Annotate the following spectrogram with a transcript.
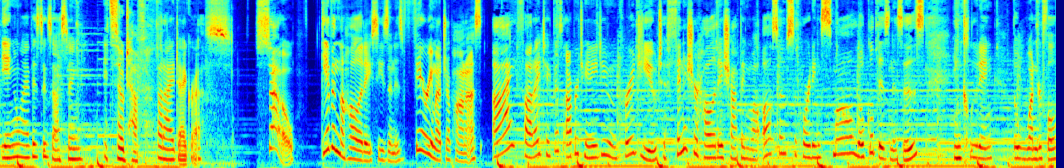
Being alive is exhausting, It's so tough. but I digress. So, given the holiday season is very much upon us, I thought I'd take this opportunity to encourage you to finish your holiday shopping while also supporting small local businesses, including the wonderful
